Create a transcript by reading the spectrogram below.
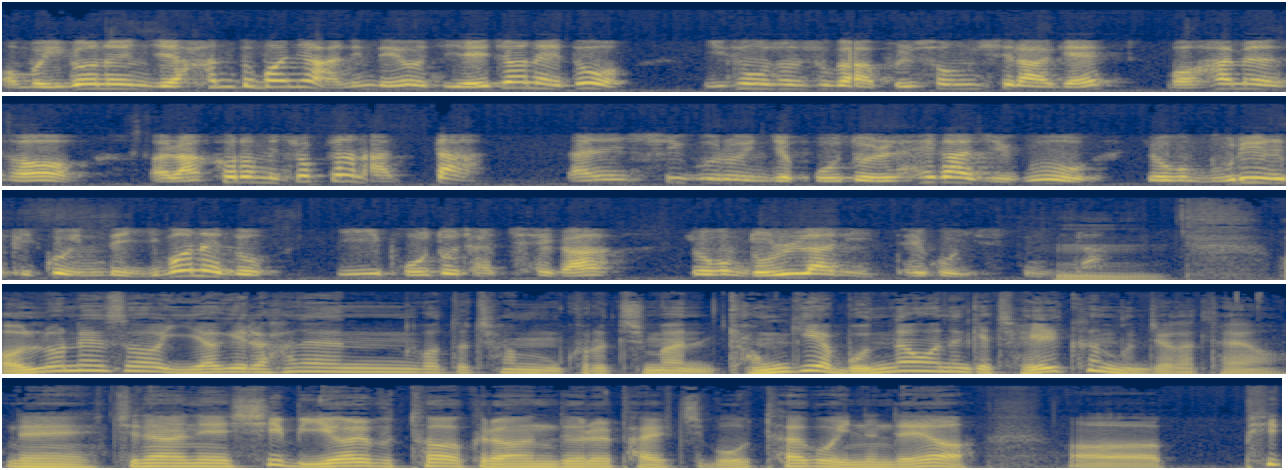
어, 뭐 이거는 이제 한두 번이 아닌데요. 예전에도 이승우 선수가 불성실하게 뭐 하면서 라커룸에 쫓겨났다. 라는 식으로 이제 보도를 해가지고 조금 무리를 빚고 있는데 이번에도 이 보도 자체가 조금 논란이 되고 있습니다. 음, 언론에서 이야기를 하는 것도 참 그렇지만 경기에 못 나오는 게 제일 큰 문제 같아요. 네, 지난해 12월부터 그라운드를 밟지 못하고 있는데요. 어, 피,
